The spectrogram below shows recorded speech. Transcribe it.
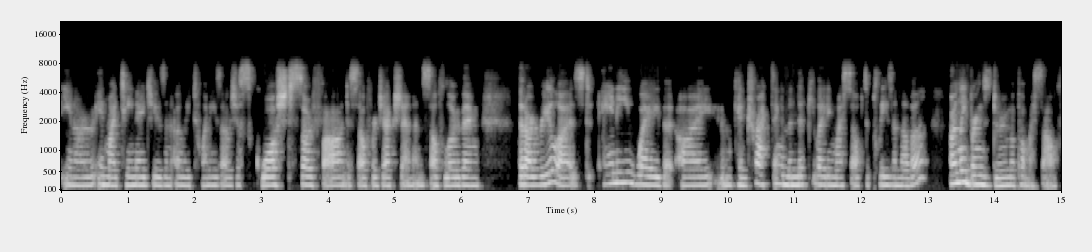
you know, in my teenage years and early 20s, I was just squashed so far into self rejection and self loathing that I realized any way that I am contracting and manipulating myself to please another only brings doom upon myself.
